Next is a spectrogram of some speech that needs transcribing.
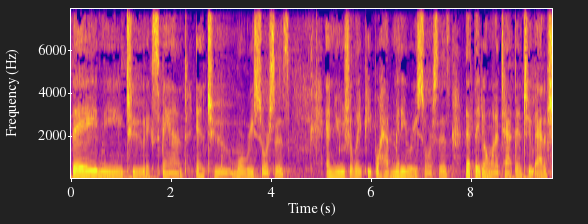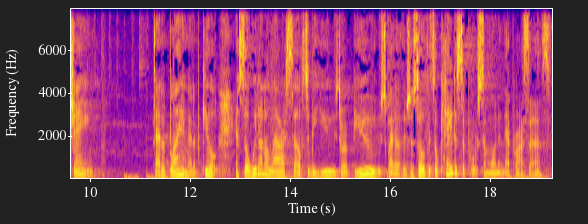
they need to expand into more resources. And usually people have many resources that they don't want to tap into out of shame, out of blame, out of guilt. And so we don't allow ourselves to be used or abused by others. And so if it's okay to support someone in that process,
